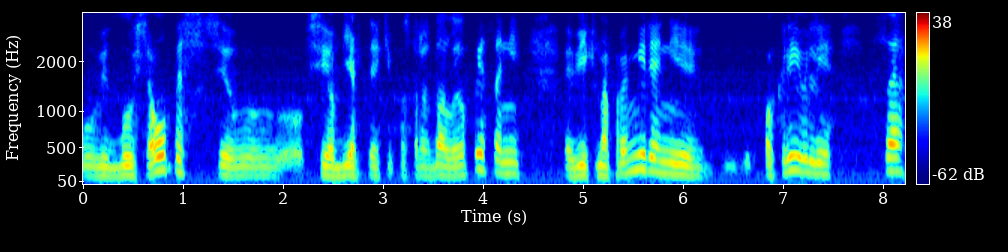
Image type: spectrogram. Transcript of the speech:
відбувся опис. Всі, всі об'єкти, які постраждали, описані, вікна проміряні, покрівлі, все.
